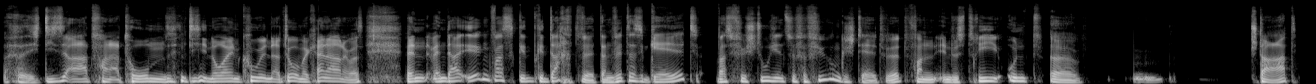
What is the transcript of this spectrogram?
was weiß ich, diese Art von Atomen sind die neuen coolen Atome, keine Ahnung was. Wenn, wenn da irgendwas ge gedacht wird, dann wird das Geld, was für Studien zur Verfügung gestellt wird, von Industrie und äh, Staat,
